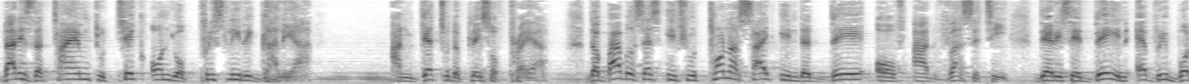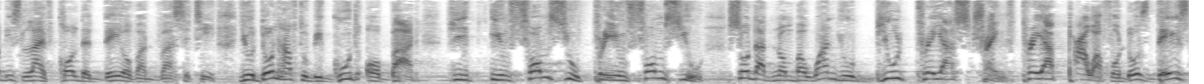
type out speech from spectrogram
that is the time to take on your priestly regalia and get to the place of prayer. The Bible says if you turn aside in the day of adversity, there is a day in everybody's life called the day of adversity. You don't have to be good or bad. He informs you, pre-informs you so that number one, you build prayer strength, prayer power for those days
